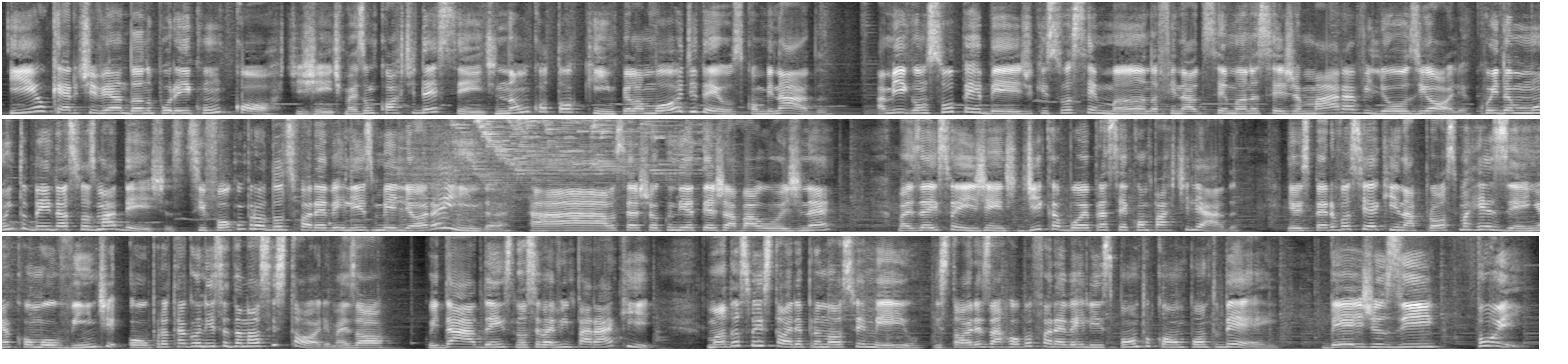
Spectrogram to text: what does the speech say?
E eu quero te ver andando por aí com um corte, gente, mas um corte decente, não um cotoquinho, pelo amor de Deus, combinado? Amiga, um super beijo, que sua semana, final de semana seja maravilhoso e olha, cuida muito bem das suas madeixas. Se for com produtos Forever Liss, melhor ainda. Ah, você achou que não ia ter jabá hoje, né? Mas é isso aí, gente, dica boa é para ser compartilhada. Eu espero você aqui na próxima resenha como ouvinte ou protagonista da nossa história, mas ó, cuidado, hein, senão você vai vir parar aqui. Manda sua história para o nosso e-mail, histórias@foreverliss.com.br. Beijos e fui!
